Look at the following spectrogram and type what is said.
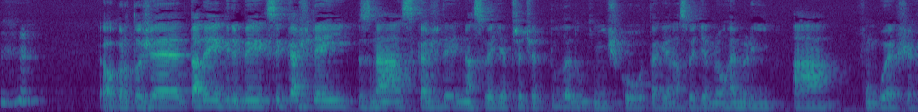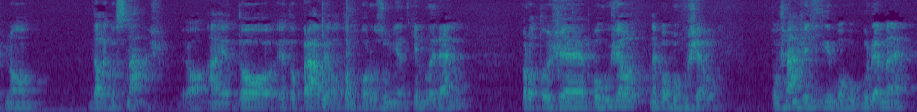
jo, protože tady, kdyby si každý z nás, každý na světě přečet tuhle tu knížku, tak je na světě mnohem líp a funguje všechno daleko snáš. Jo? A je to, je to právě o tom porozumět těm lidem, protože bohužel, nebo bohužel, možná, že díky bohu, budeme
